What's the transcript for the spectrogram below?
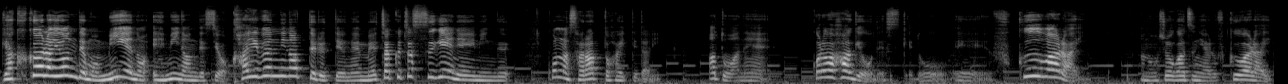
逆から読んでも三重の笑みなんですよ。解文になってるっていうね、めちゃくちゃすげえネーミング。こんなんさらっと入ってたり。あとはね、これはは行ですけど、えー、福笑いあのお正月にある福笑い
